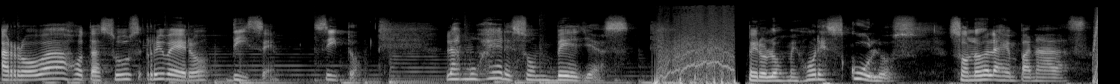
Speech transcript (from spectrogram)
Arroba Sus Rivero dice, cito, las mujeres son bellas, pero los mejores culos son los de las empanadas.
